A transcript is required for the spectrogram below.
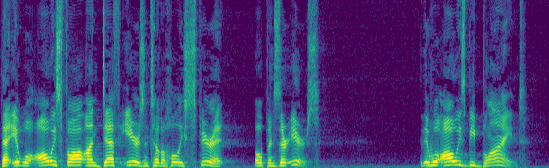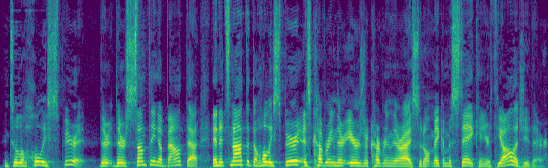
that it will always fall on deaf ears until the Holy Spirit opens their ears. They will always be blind until the Holy Spirit there, there's something about that. And it's not that the Holy Spirit is covering their ears or covering their eyes, so don't make a mistake in your theology there.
